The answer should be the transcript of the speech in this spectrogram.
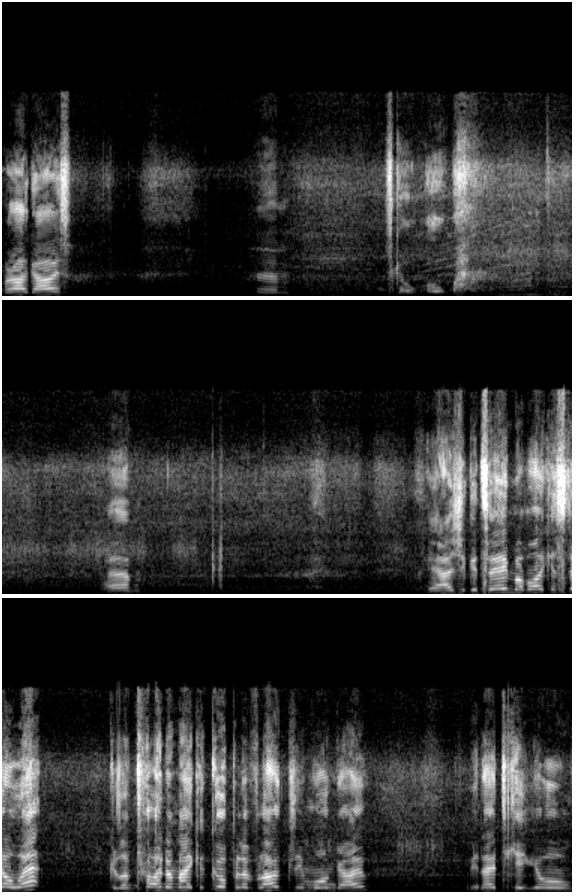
Alright guys. Um, let's go. Oh. Um, yeah, as you can see, my bike is still wet because I'm trying to make a couple of vlogs in one go. You know, to keep you all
